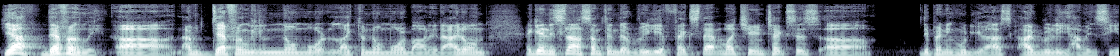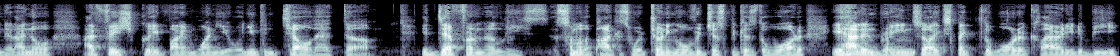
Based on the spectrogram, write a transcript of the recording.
yeah definitely uh i would definitely know more like to know more about it i don't again it's not something that really affects that much here in texas uh depending who you ask i really haven't seen it i know i fished grapevine one year when you can tell that uh it definitely some of the pockets were turning over just because the water it hadn't rained so i expect the water clarity to be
